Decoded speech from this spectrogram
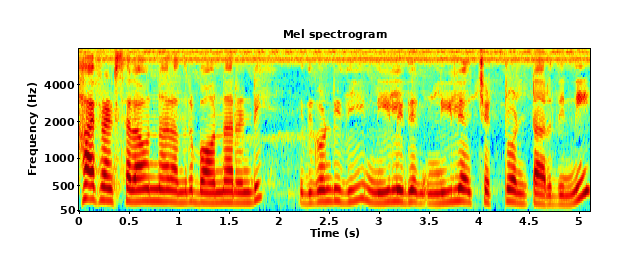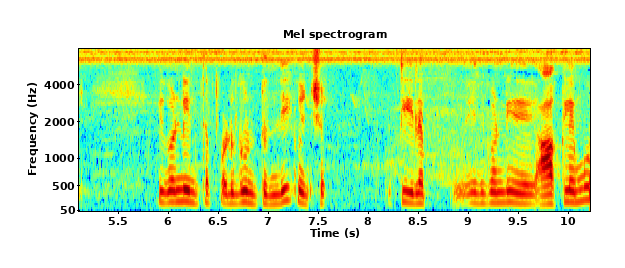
హాయ్ ఫ్రెండ్స్ ఎలా ఉన్నారు? అందరూ బాగున్నారండి? ఇదిగోండి ఇది నీళ్ళు ఇది నీళ్ళ చెట్టు అంటారు దీన్ని. ఇదిగోండి ఇంత పొడుగు ఉంటుంది. కొంచెం తీల ఇదిగోండి ఆకులేమో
